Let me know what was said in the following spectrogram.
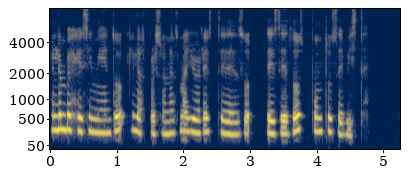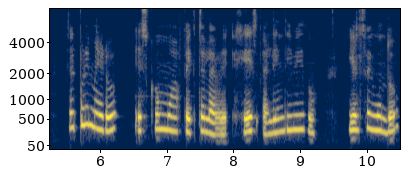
el envejecimiento y las personas mayores desde, dos puntos de vista. El primero es cómo afecta la vejez al individuo y el segundo,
